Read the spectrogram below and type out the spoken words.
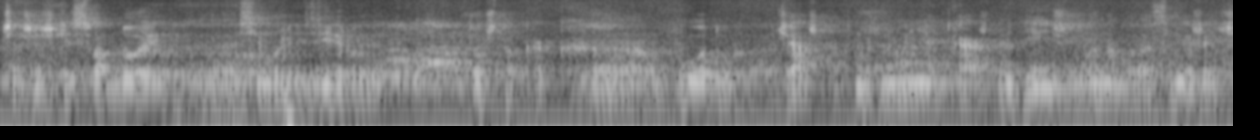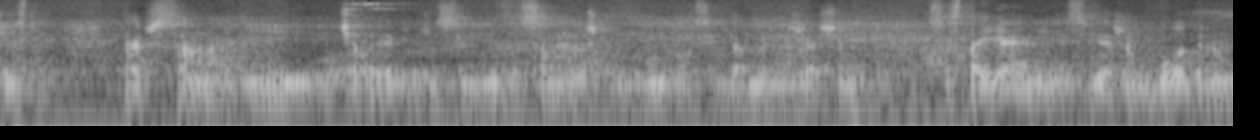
Чашечки с водой э, символизируют то, что как воду в чашках нужно менять каждый день, чтобы она была свежей, чистой. Так же самое и человек должен следить за собой, чтобы он был всегда в надлежащем состоянии, свежим, бодрым.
